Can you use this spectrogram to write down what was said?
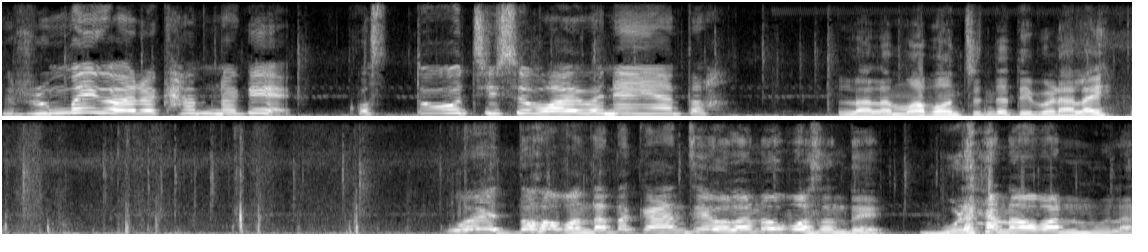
रुममै गएर खाम न के। कस्तो चिसो भयो भने यहाँ त। ल ल म भन्छु नि त ती बुढालाई ओए तँ भन्दा त कान्छे होला न हौ बसन्ते। बुढा नभन् मुला।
